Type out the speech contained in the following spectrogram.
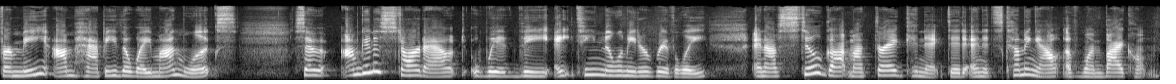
For me, I'm happy the way mine looks. So I'm going to start out with the 18 millimeter Rivoli and I've still got my thread connected and it's coming out of one bicone.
